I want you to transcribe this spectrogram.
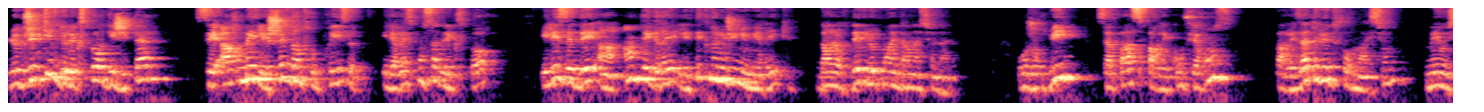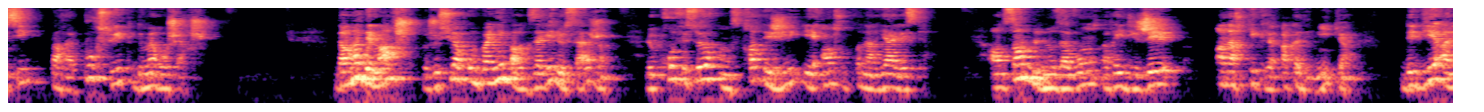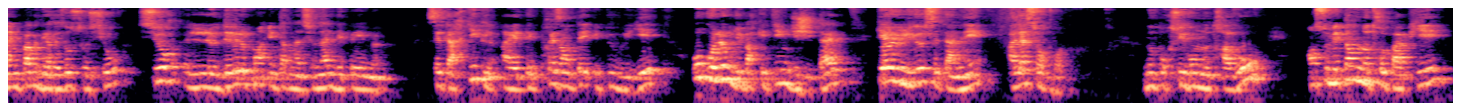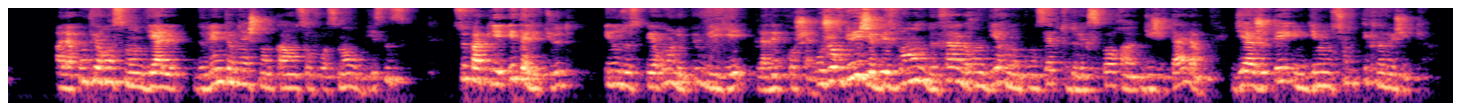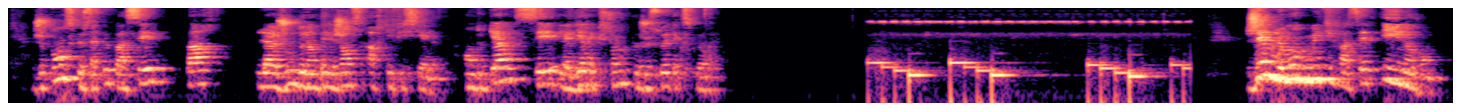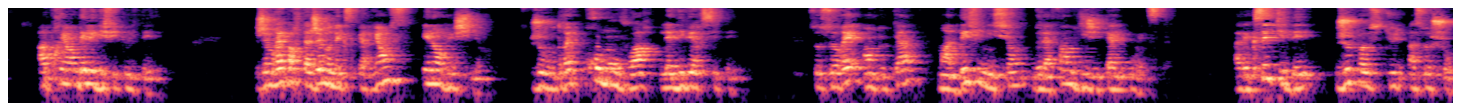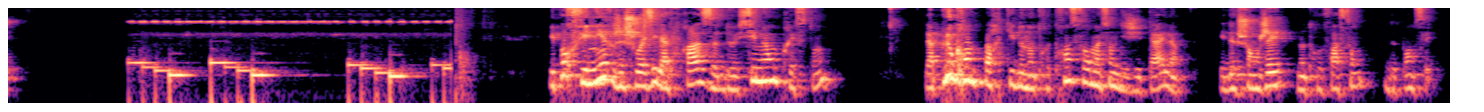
L'objectif de l'export digital, c'est armer les chefs d'entreprise et les responsables d'export et les aider à intégrer les technologies numériques dans leur développement international. Aujourd'hui, ça passe par les conférences, par les ateliers de formation, mais aussi par la poursuite de mes recherches. Dans ma démarche, je suis accompagnée par Xavier Lesage, le professeur en stratégie et entrepreneuriat à l'ESCA. Ensemble, nous avons rédigé un article académique dédié à l'impact des réseaux sociaux sur le développement international des PME. Cet article a été présenté et publié au colloque du marketing digital qui a eu lieu cette année à la Sorbonne. Nous poursuivons nos travaux en soumettant notre papier à la conférence mondiale de l'International Council for Small Business. Ce papier est à l'étude et nous espérons le publier l'année prochaine. Aujourd'hui, j'ai besoin de faire grandir mon concept de l'export digital, d'y ajouter une dimension technologique. Je pense que ça peut passer par l'ajout de l'intelligence artificielle. En tout cas, c'est la direction que je souhaite explorer. J'aime le monde multifacette et innovant, appréhender les difficultés. J'aimerais partager mon expérience et l'enrichir je voudrais promouvoir la diversité. Ce serait en tout cas ma définition de la femme digitale ouest. Avec cette idée, je postule à ce show. Et pour finir, j'ai choisi la phrase de Simeon Preston. La plus grande partie de notre transformation digitale est de changer notre façon de penser.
